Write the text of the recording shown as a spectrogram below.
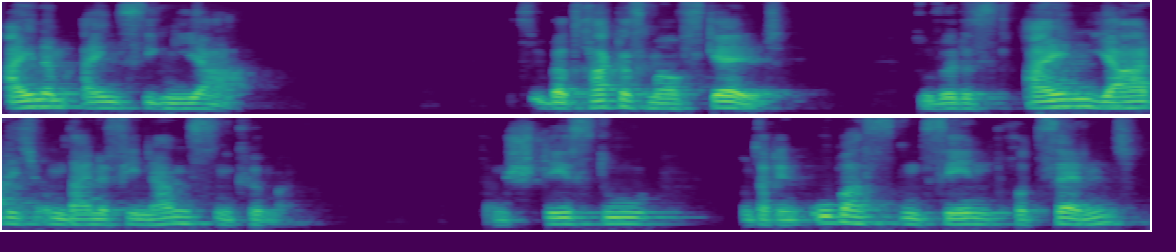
einem einzigen Jahr. Jetzt übertrag das mal aufs Geld. Du würdest ein Jahr dich um deine Finanzen kümmern. Dann stehst du unter den obersten zehn Prozent.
